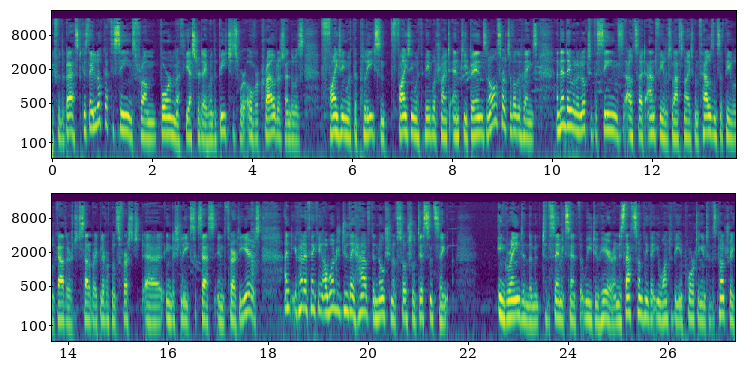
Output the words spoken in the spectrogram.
for the best, because they look at the scenes from Bournemouth yesterday when the beaches were overcrowded and there was fighting with the police and fighting with the people trying to empty bins and all sorts of other things, and then they would have looked at the scenes outside Anfield last night when thousands of people gathered to celebrate Liverpool's first uh, English league success in 30 years. And you're kind of thinking, I wonder, do they have the notion of social distancing ingrained in them to the same extent that we do here? And is that something that you want to be importing into this country?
